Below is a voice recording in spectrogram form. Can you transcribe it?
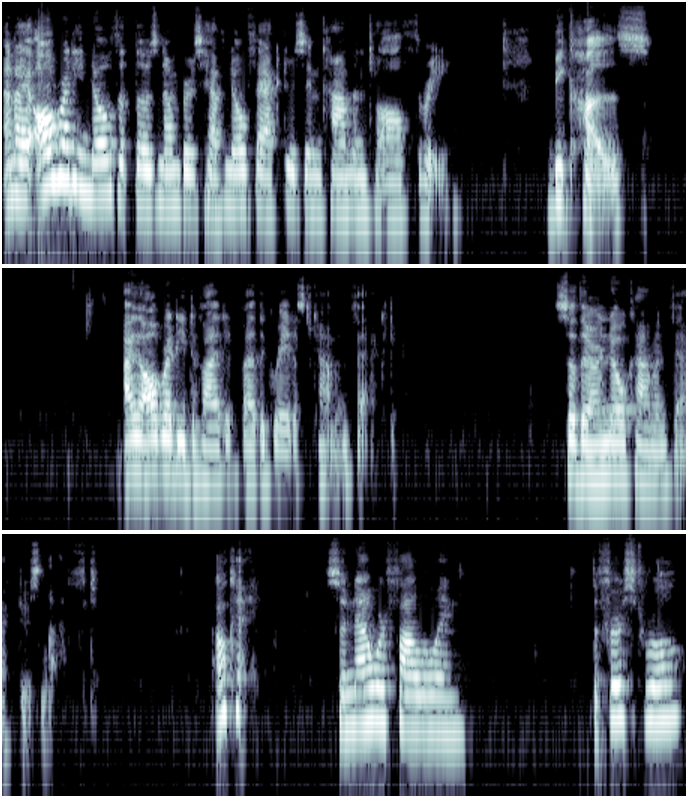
And I already know that those numbers have no factors in common to all three because I already divided by the greatest common factor. So there are no common factors left. Okay, so now we're following the first rule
